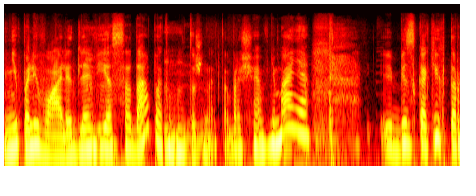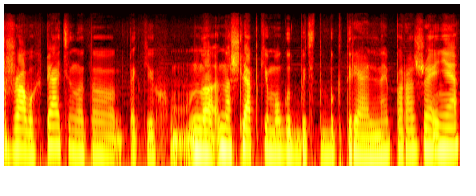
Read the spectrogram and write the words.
не поливали для веса, да, поэтому мы Мгм. тоже на это обращаем внимание. Без каких-то ржавых пятен, это таких на, на шляпке могут быть это бактериальные поражения.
